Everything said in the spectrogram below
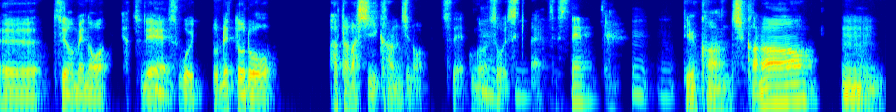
えー強めのやつうんで、すごいレトロ、新しい感じのやつで、僕もすごい好きなやつですね。うんうん。っていう感じかな。うん。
